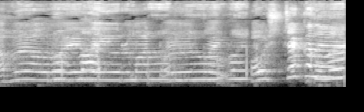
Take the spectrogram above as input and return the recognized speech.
Abone olmayı ve yorum atmayı unutmayın. Hoşçakalın.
